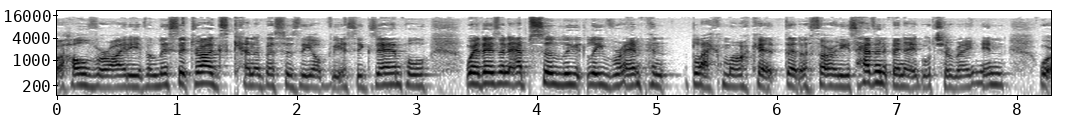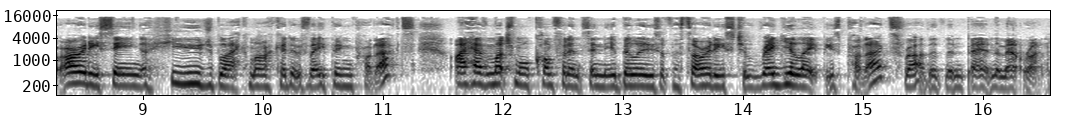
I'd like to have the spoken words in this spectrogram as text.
a whole variety of illicit drugs. Cannabis is the obvious example, where there's an absolutely rampant black market that authorities haven't been able to rein in. We're already seeing a huge black market of vaping products. I have much more confidence in the abilities of authorities to regulate these products rather than ban them outright.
